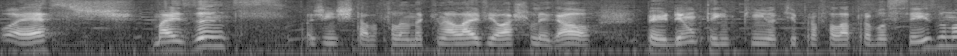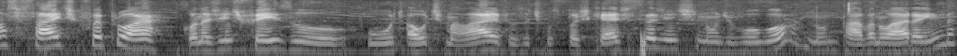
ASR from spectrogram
Oeste. Mas antes, a gente estava falando aqui na live, eu acho legal perder um tempinho aqui para falar para vocês do nosso site que foi pro ar. Quando a gente fez o, o- a última live, os últimos podcasts, a gente não divulgou, não tava no ar ainda.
